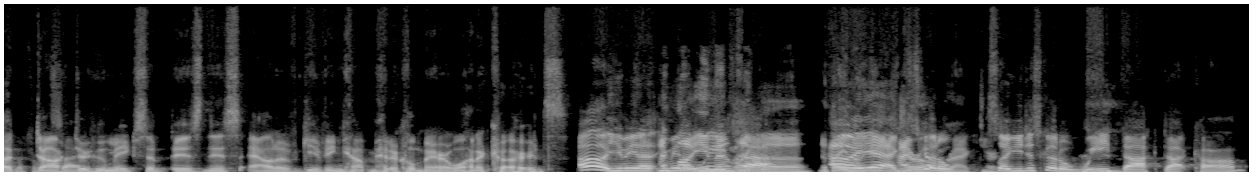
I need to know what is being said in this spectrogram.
a doctor who makes a business out of giving out medical marijuana cards. Oh, you mean a, you I mean a you weed meant like doc. a. I Oh you yeah, like a just go to so you just go to weeddoc.com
